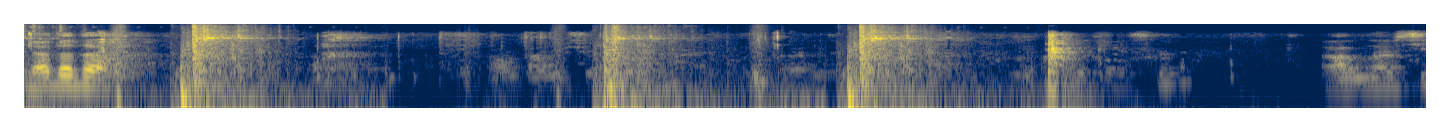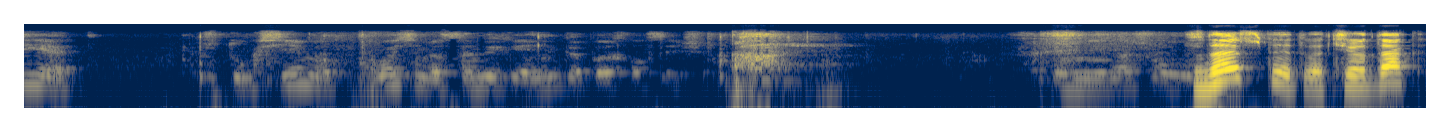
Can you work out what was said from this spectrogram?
Да-да-да. А на все штук 7, 8 остальных я не допехался еще. Он не нашел. Знаешь, что это? Чердак?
